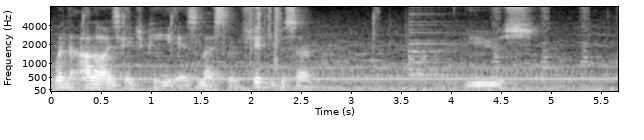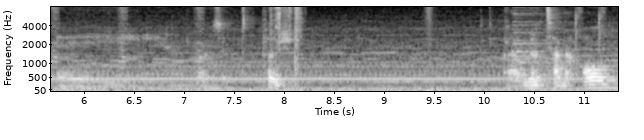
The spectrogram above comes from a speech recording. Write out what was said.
when the ally's HP is less than 50%, use a what is it? Potion. Uh, we're going to turn that on.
